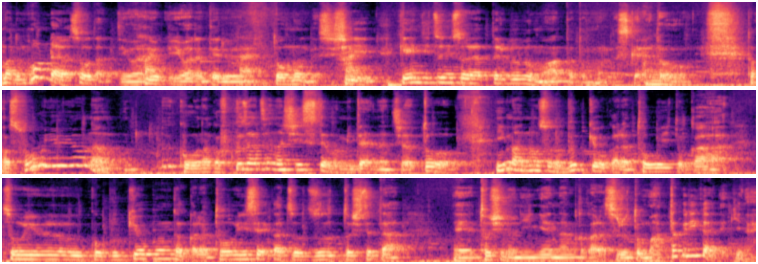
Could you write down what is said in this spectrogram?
まあ、でも本来はそうだって言わ、はい。よく言われてるはい。と思うんですし、はい。現実にそうやってる部分もあったと思うんですけれど、だからそういうようなこうなんか複雑なシステムみたいになっちゃうと今のその仏教から遠いとかそういうこう仏教文化から遠い生活をずっとしてた、えー都市の人間なんかからすると全く理解できない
